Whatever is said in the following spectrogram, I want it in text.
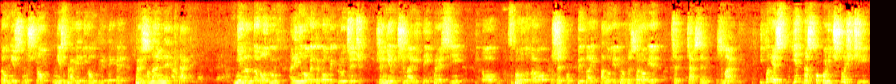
tą niesłuszną, niesprawiedliwą krytykę, personalne ataki. Nie mam dowodów, ale nie mogę tego wykluczyć, że nie wytrzymali tej presji i to spowodowało, że obydwaj panowie profesorowie przed czasem zmarli. I to jest jedna z okoliczności,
